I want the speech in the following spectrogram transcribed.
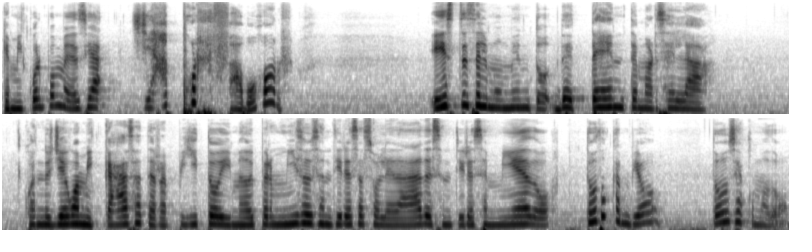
porque mi cuerpo me decía, ya, por favor. Este es el momento, detente, Marcela. Cuando llego a mi casa, te repito, y me doy permiso de sentir esa soledad, de sentir ese miedo, todo cambió, todo se acomodó.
